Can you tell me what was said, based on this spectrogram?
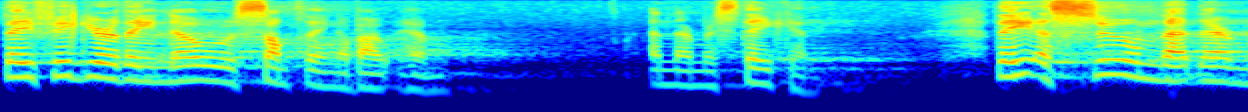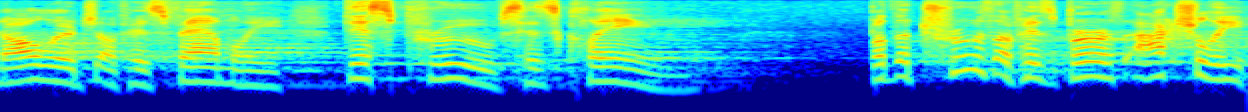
They figure they know something about him, and they're mistaken. They assume that their knowledge of his family disproves his claim. But the truth of his birth actually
